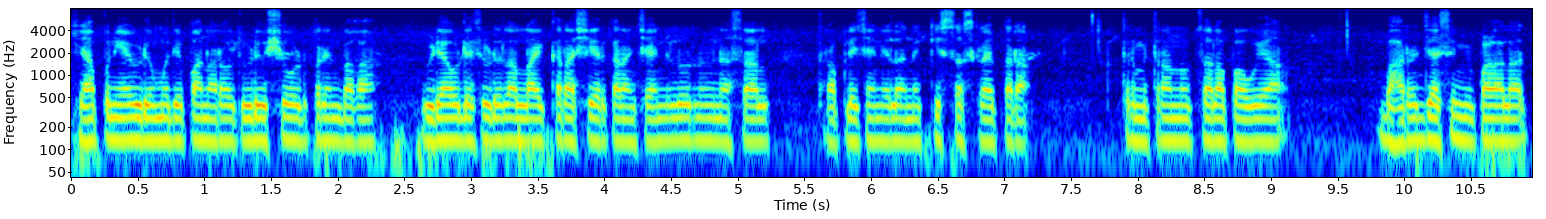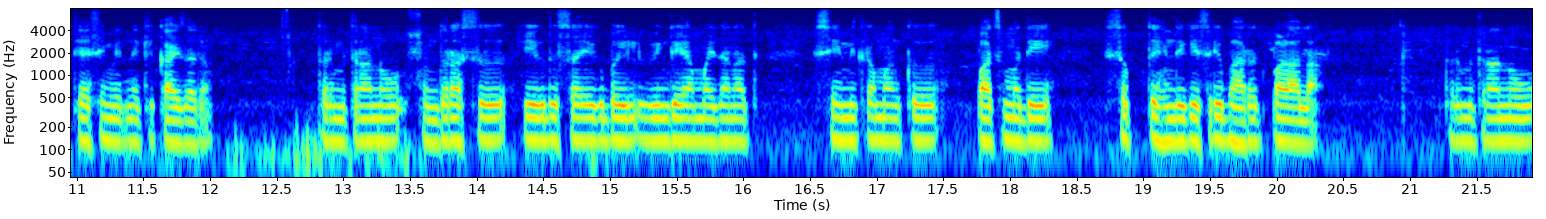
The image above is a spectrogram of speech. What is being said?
हे आपण या व्हिडिओमध्ये पाहणार आहोत. व्हिडिओ शेवटपर्यंत बघा. व्हिडिओ आवडल्यास व्हिडिओला लाईक करा शेअर करा आणि चॅनलवर नवीन असाल तर आपल्या चॅनलला नक्कीच सबस्क्राईब करा. तर मित्रांनो चला पाहूया. भारत ज्या सेमी पळाला त्या सीमेत नक्की काय झालं? तर मित्रांनो सुंदर असं एक दुसरा एक बैल विंग या मैदानात सेमी क्रमांक पाचमध्ये सप्त हिंदकेसरी भारत पळाला. तर मित्रांनो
